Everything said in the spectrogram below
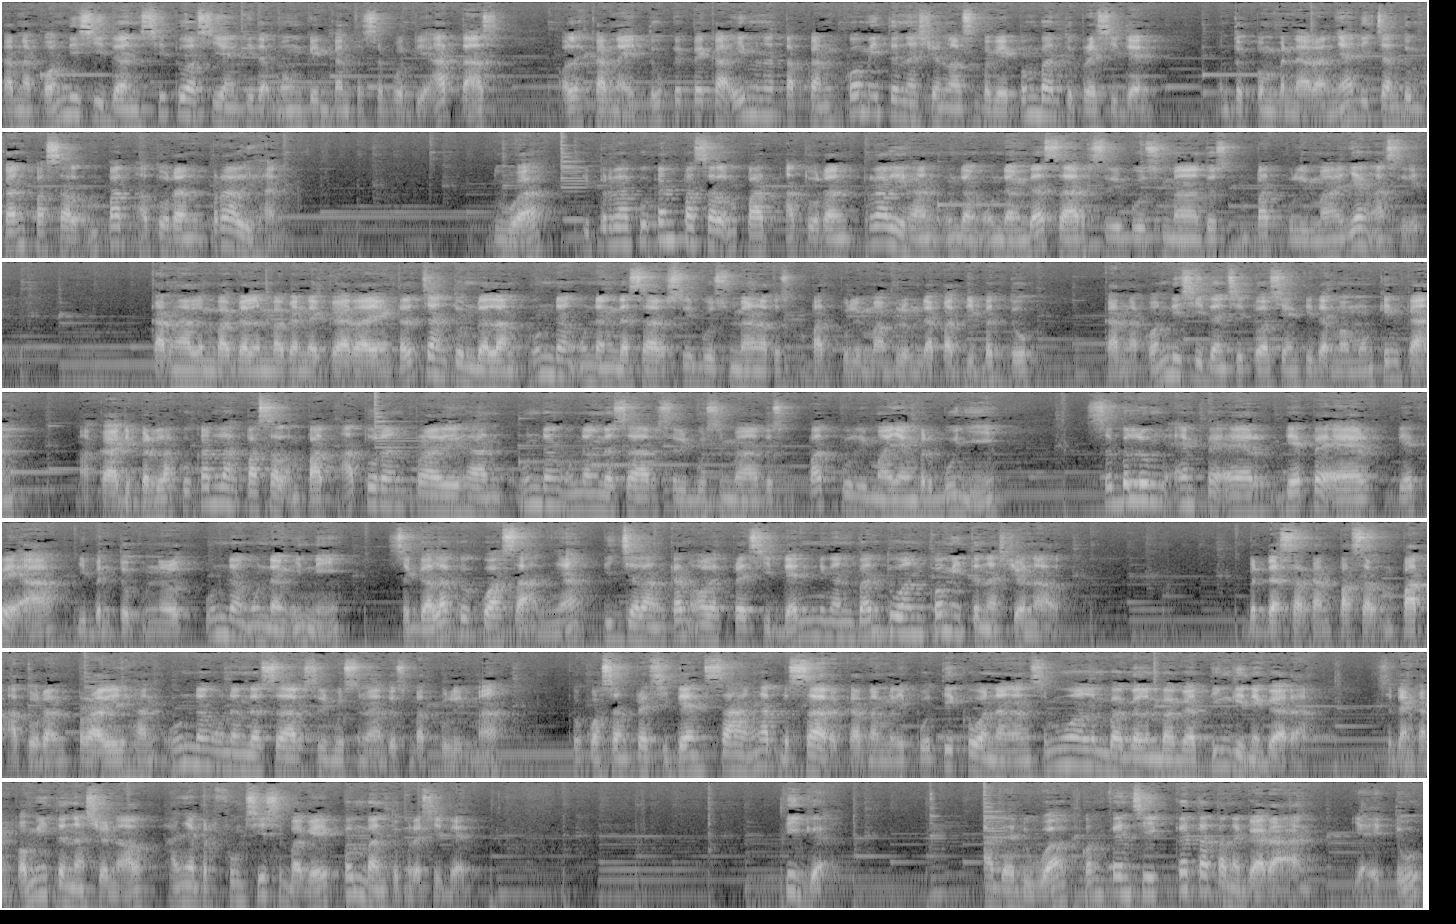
karena kondisi dan situasi yang tidak memungkinkan tersebut di atas. Oleh karena itu, PPKI menetapkan Komite Nasional sebagai pembantu presiden. Untuk pembenarannya dicantumkan pasal 4 aturan peralihan. 2. Diperlakukan pasal 4 aturan peralihan Undang-Undang Dasar 1945 yang asli karena lembaga-lembaga negara yang tercantum dalam Undang-Undang Dasar 1945 belum dapat dibentuk karena kondisi dan situasi yang tidak memungkinkan, maka diberlakukanlah pasal 4 aturan peralihan Undang-Undang Dasar 1945 yang berbunyi sebelum MPR, DPR, DPA dibentuk menurut undang-undang ini, segala kekuasaannya dijalankan oleh presiden dengan bantuan Komite Nasional Berdasarkan pasal 4 aturan peralihan Undang-Undang Dasar 1945, kekuasaan presiden sangat besar karena meliputi kewenangan semua lembaga-lembaga tinggi negara, sedangkan Komite Nasional hanya berfungsi sebagai pembantu presiden. 3. Ada dua konvensi ketatanegaraan, yaitu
